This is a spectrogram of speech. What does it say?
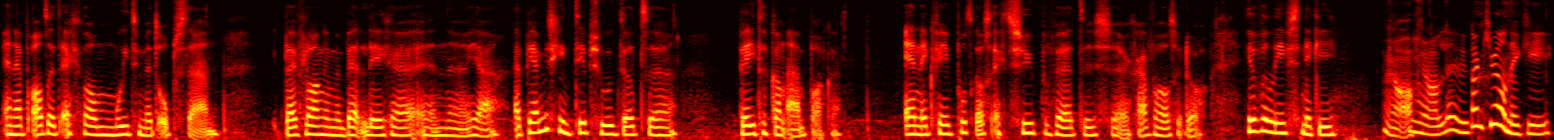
en heb altijd echt wel moeite met opstaan. Ik blijf lang in mijn bed liggen en eh, ja, heb jij misschien tips hoe ik dat eh, beter kan aanpakken? En ik vind je podcast echt super vet, dus eh, ga vooral zo door. Heel veel liefs, Nicky. Oh, Ja, leuk. Dankjewel, Nicky.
